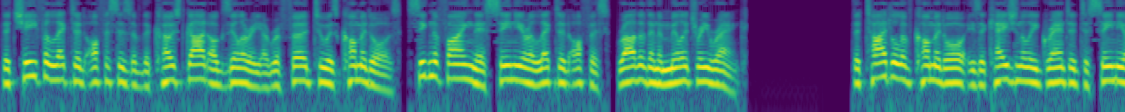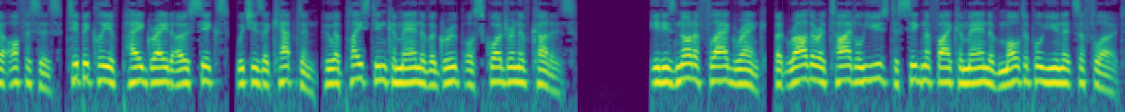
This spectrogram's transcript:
The chief elected officers of the Coast Guard Auxiliary are referred to as Commodores, signifying their senior elected office, rather than a military rank. The title of Commodore is occasionally granted to senior officers typically of pay grade 06, which is a captain who are placed in command of a group or squadron of cutters. It is not a flag rank, but rather a title used to signify command of multiple units afloat.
